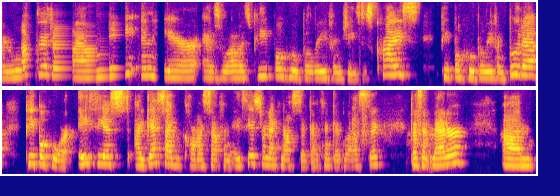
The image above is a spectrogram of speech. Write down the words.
I love that it allows me in here, as well as people who believe in Jesus Christ, people who believe in Buddha, people who are atheists. I guess I would call myself an atheist or an agnostic. I think agnostic doesn't matter. Um,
